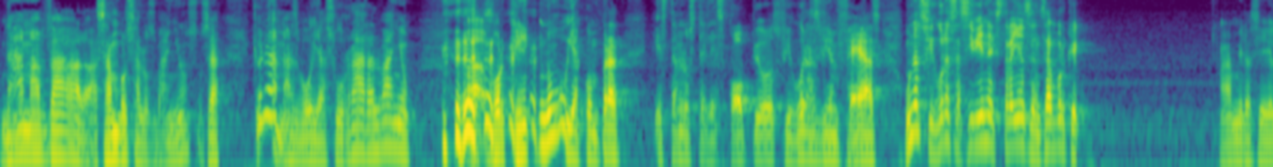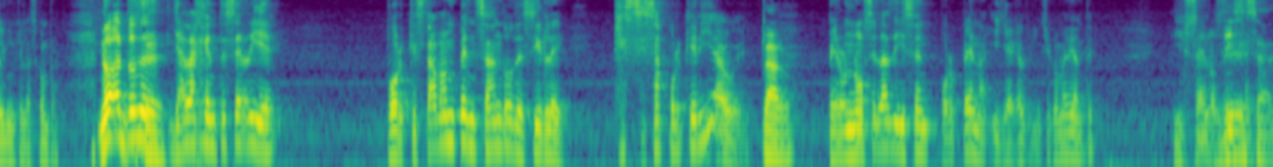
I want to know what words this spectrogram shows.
nada más va a Sambors a los baños? O sea, yo nada más voy a zurrar al baño. Ah, porque no voy a comprar. Están los telescopios, figuras bien feas, unas figuras así bien extrañas en Sambors que Ah, mira si hay alguien que las compra. No, entonces ya la gente se ríe porque estaban pensando decirle, ¿qué es esa porquería, güey? Claro. Pero no se las dicen por pena. Y llega el pinche comediante y se los dice.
